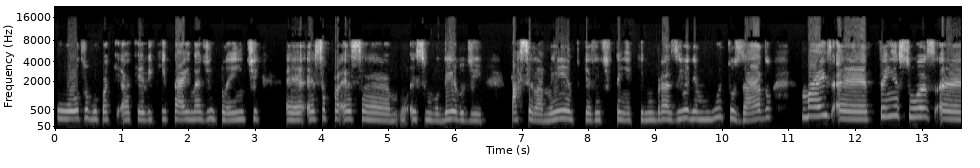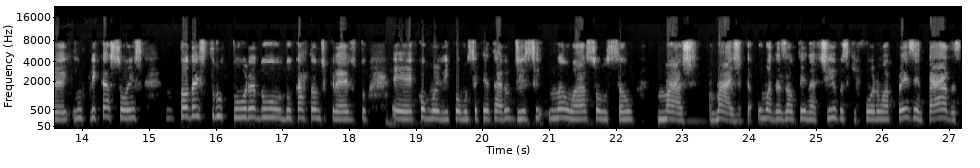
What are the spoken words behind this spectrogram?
o outro grupo, aquele que está inadimplente. É, essa, essa, esse modelo de parcelamento que a gente tem aqui no Brasil, ele é muito usado, mas é, tem as suas é, implicações toda a estrutura do, do cartão de crédito. É, como ele, como o secretário disse, não há solução mágica, uma das alternativas que foram apresentadas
